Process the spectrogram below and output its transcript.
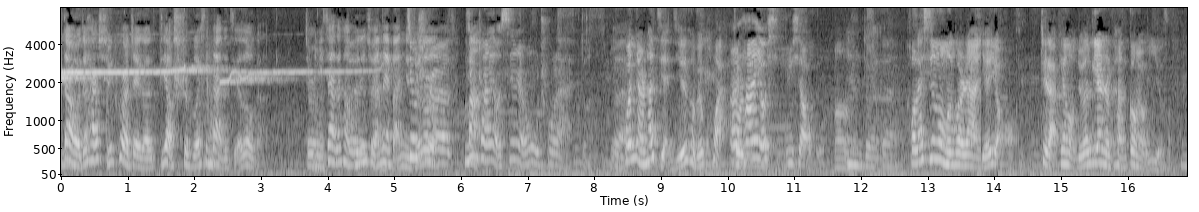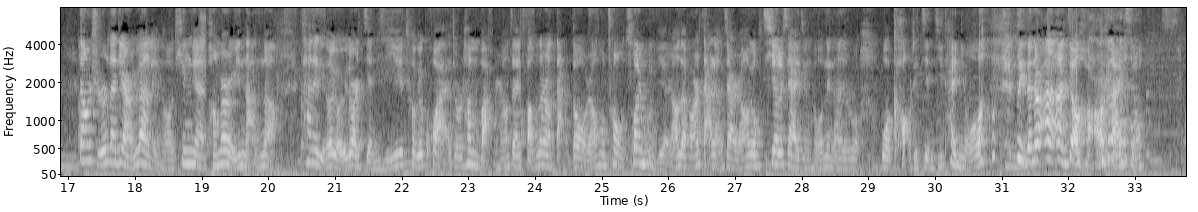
但是我觉得还是徐克这个比较适合现在的节奏感，就是你现在再看胡金铨那版，你就觉得是经常有新人物出来。对，关键是他剪辑的特别快，而且他有喜剧效果。嗯嗯，对对。后来《新龙门客栈》也有，这俩片子我觉得连着看更有意思。嗯，当时在电影院里头听见旁边有一男的，他那里头有一段剪辑特别快，就是他们晚上在房子上打斗，然后从窗户窜出去，然后在房上打两下，然后又切了下一镜头，那男的就说：“我靠，这剪辑太牛了！” 自己在那暗暗叫好，这还行。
